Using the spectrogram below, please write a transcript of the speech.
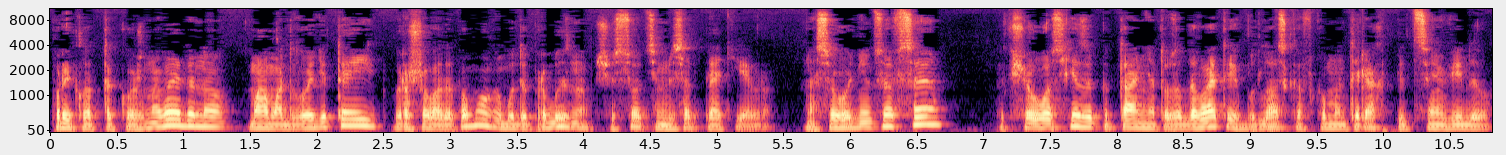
Приклад також наведено. Мама двоє дітей, грошова допомога буде приблизно 675 євро. На сьогодні це все. Якщо у вас є запитання, то задавайте їх, будь ласка, в коментарях під цим відео.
